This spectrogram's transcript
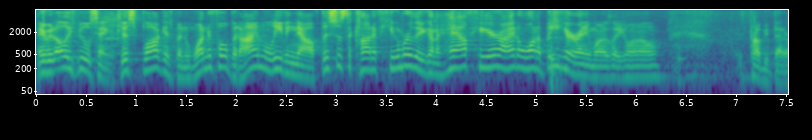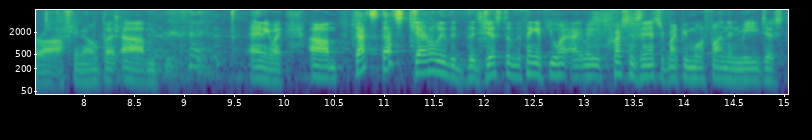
And but all these people saying this blog has been wonderful, but I'm leaving now. If this is the kind of humor that you're going to have here, I don't want to be here anymore. I was like, well, it's probably better off, you know. But um, anyway, um, that's that's generally the, the gist of the thing. If you want, I mean, questions and answers might be more fun than me just.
